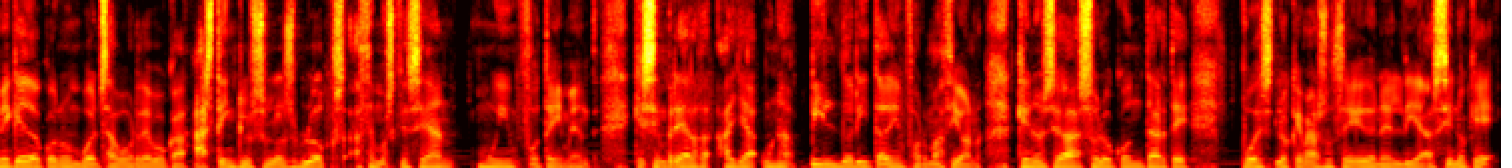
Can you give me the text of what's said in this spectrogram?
me quedo con un buen sabor de boca. Hasta incluso los blogs hacemos que sean muy infotainment, que siempre haya una pildorita de información, que no sea solo contarte, pues, lo que me ha sucedido en el día, sino que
